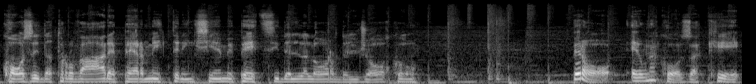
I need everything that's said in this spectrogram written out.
cose da trovare per mettere insieme pezzi della lore del gioco. Però è una cosa che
